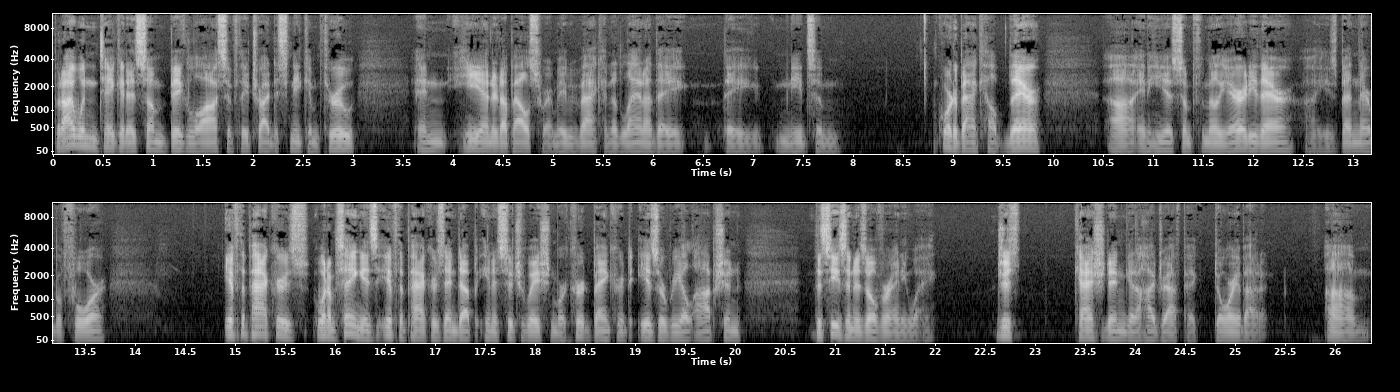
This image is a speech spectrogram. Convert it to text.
but I wouldn't take it as some big loss if they tried to sneak him through and he ended up elsewhere. Maybe back in Atlanta they they need some quarterback help there. Uh, and he has some familiarity there. Uh, he's been there before. If the Packers, what I'm saying is, if the Packers end up in a situation where Kurt Benkert is a real option, the season is over anyway. Just cash it in, get a high draft pick. Don't worry about it. Um,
